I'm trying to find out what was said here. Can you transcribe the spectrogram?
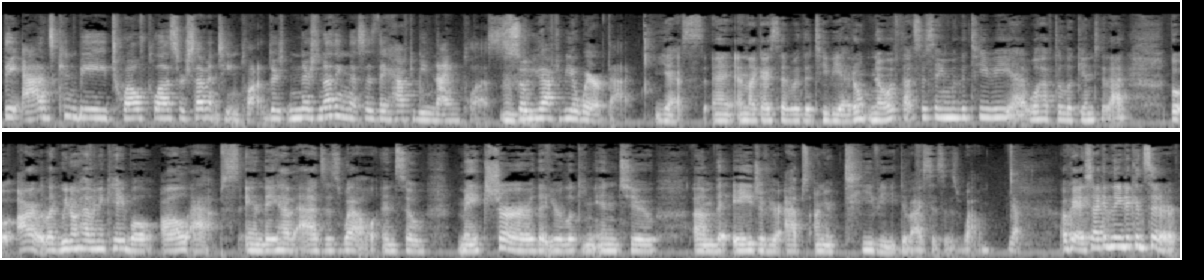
the ads can be 12 plus or 17 plus. There's there's nothing that says they have to be 9 plus. So Mm-hmm. you have to be aware of that. Yes, and, and like I said with the TV, I don't know if that's the same with the TV yet. We'll have to look into that. But our like we don't have any cable, all apps, and they have ads as well. And so make sure that you're looking into um, the age of your apps on your TV devices as well. Yeah. Okay, second thing to consider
